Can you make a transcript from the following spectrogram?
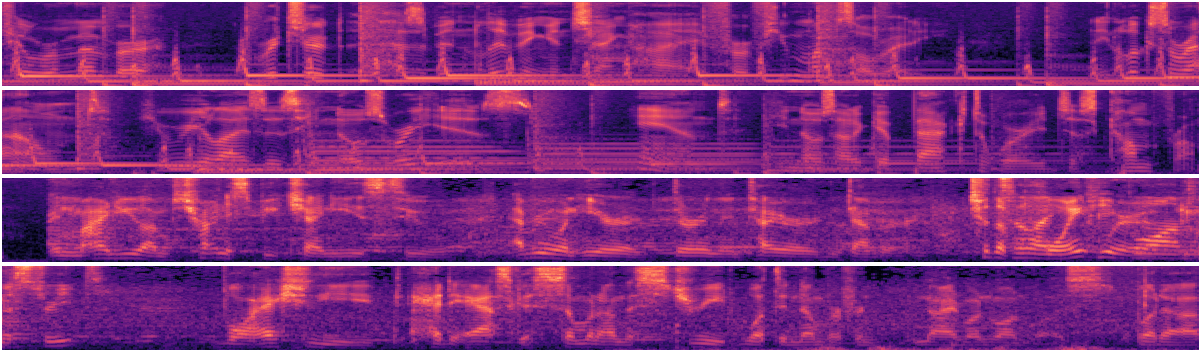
If you'll remember, Richard has been living in Shanghai for a few months already. And he looks around, he realizes he knows where he is, and he knows how to get back to where he'd just come from. And mind you, I'm trying to speak Chinese to everyone here during the entire endeavor. To the To like point people where, people on the street. well, I actually had to ask someone on the street what the number for 911 was. But uh,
